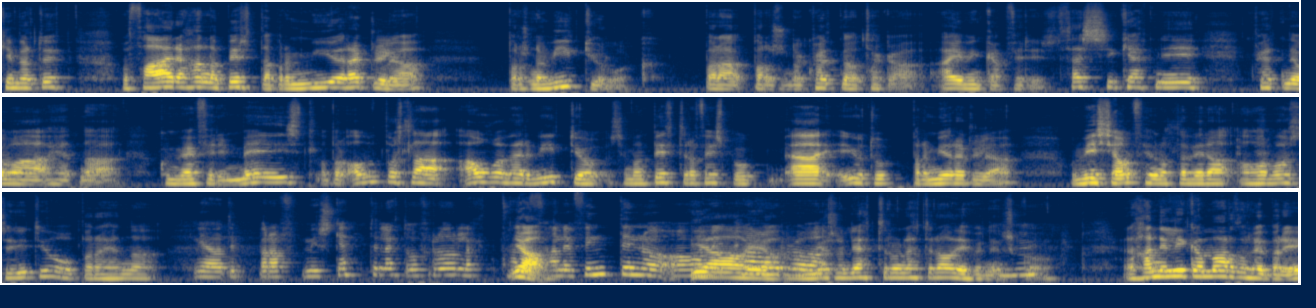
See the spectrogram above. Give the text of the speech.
kemur þetta upp og það er hann að byrta bara mjög reglulega bara svona videolog bara, bara svona hvernig á að taka æfinga fyrir þessi keppni hvernig á að hérna, koma veg fyrir meðist og bara ofbúrslega áhugaverð vídeo sem hann byrtir á Facebook uh, YouTube bara mjög reglulega og við sjálf hefum alltaf verið að horfa á þessi vídeo og bara hérna Já, þetta er bara mjög skemmtilegt og fróðlegt. Hann, Já. hann er fyndinn og, og hann já, er já, klár og mjög svo lettur og nettur á því einhvern veginn, Mhm. sko. En hann er líka marathonhlaupari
